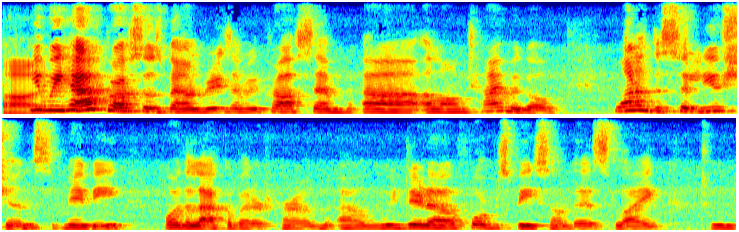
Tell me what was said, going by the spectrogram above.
Uh, yeah, we have crossed those boundaries, and we crossed them uh, a long time ago. One of the solutions, maybe for the lack of a better term, uh, we did a Forbes piece on this like two,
